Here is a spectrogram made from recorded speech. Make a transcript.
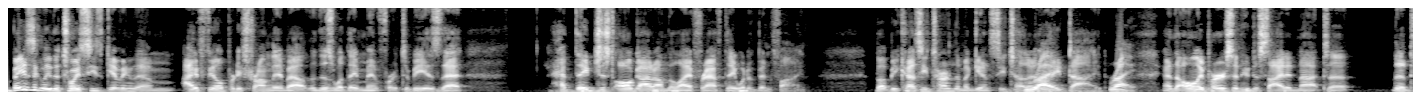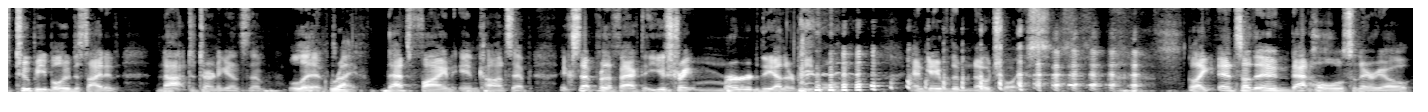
basically the choice he's giving them. I feel pretty strongly about that. This is what they meant for it to be. Is that had they just all got on the life raft, they would have been fine. But because he turned them against each other, Right. they died. Right. And the only person who decided not to, the, the two people who decided not to turn against them lived. Right. That's fine in concept, except for the fact that you straight murdered the other people and gave them no choice. Like, and so then that whole scenario,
